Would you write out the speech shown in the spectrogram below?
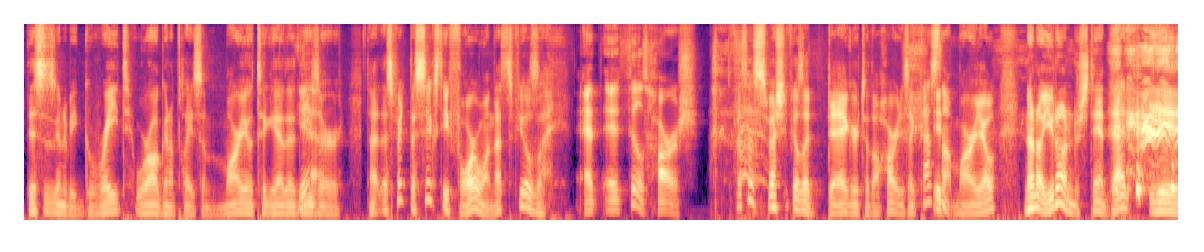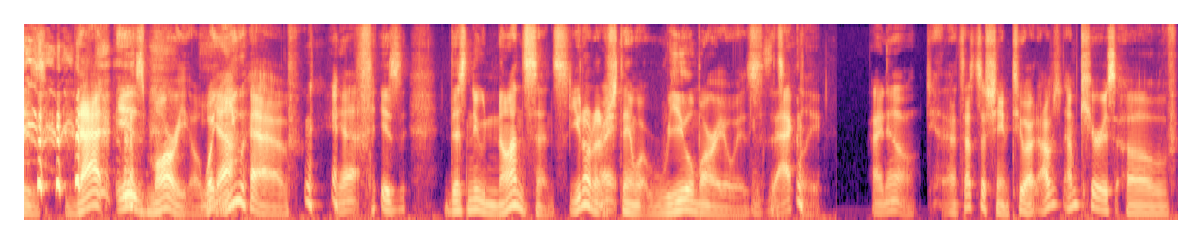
This is going to be great. We're all going to play some Mario together. These are the 64 one. That feels like it, it feels harsh. that especially feels like dagger to the heart. He's like, that's not Mario. No, no, you don't understand. That is that is Mario. What Yeah. you have Yeah, is this new nonsense. You don't Right. understand what real Mario is. exactly. I know. Yeah, that's, that's a shame too. I, I was I'm curious of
